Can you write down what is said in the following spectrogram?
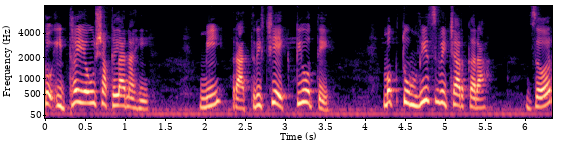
तो इथं येऊ शकला नाही. मी रात्रीची एकटी होते. मग तुम्हीच विचार करा. जर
